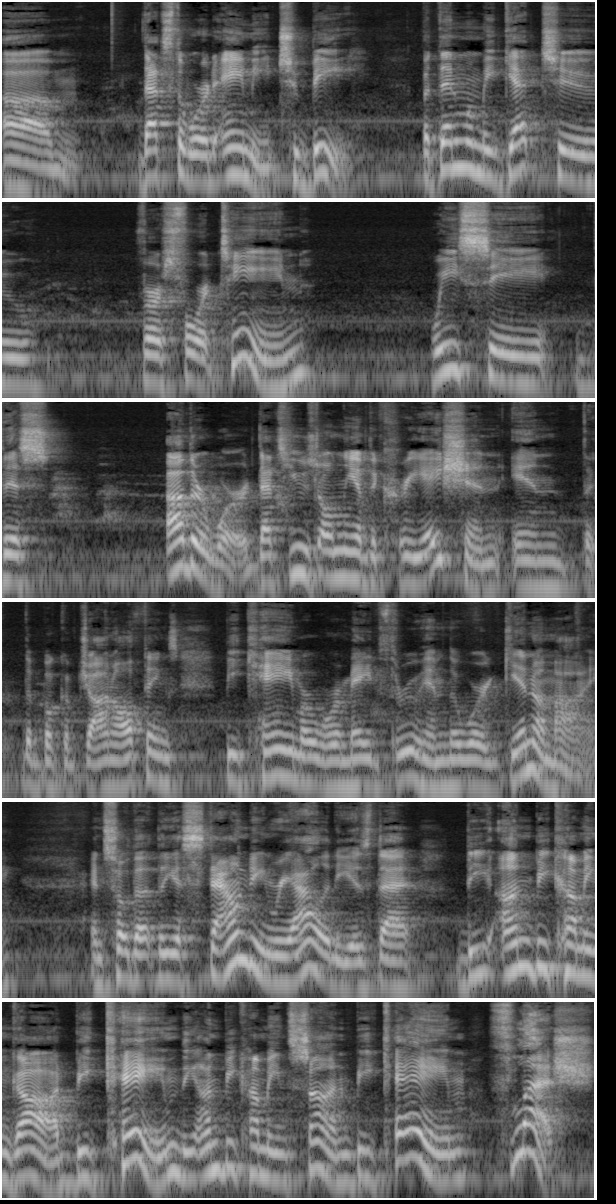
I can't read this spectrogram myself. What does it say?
Um, that's the word eimi to be. But then when we get to verse 14, we see this other word that's used only of the creation in the, the book of John. All things became or were made through him, the word ginomai. And so the, the astounding reality is that the unbecoming God became, the unbecoming Son became flesh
